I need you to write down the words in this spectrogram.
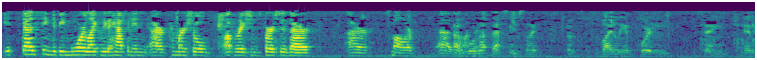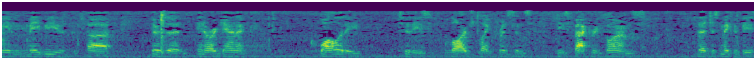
it does seem to be more likely to happen in our commercial operations versus our our smaller. Uh, oh, well, that, that seems like a vitally important thing. I mean, maybe uh, there's an inorganic quality to these large, like for instance, these factory farms that just make the bees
